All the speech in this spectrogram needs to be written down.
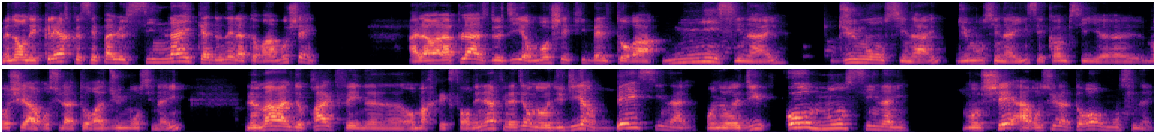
Maintenant, on est clair que ce n'est pas le Sinaï qui a donné la Torah à Moshe. Alors, à la place de dire Moshe Kibel Torah mi Sinaï, du mont Sinaï, du mont Sinaï, c'est comme si euh, Moshe a reçu la Torah du mont Sinaï. Le Maral de Prague fait une euh, remarque extraordinaire qui va dire on aurait dû dire B Sinaï, on aurait dit au mont Sinaï. Moshe a reçu la Torah au mont Sinaï.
